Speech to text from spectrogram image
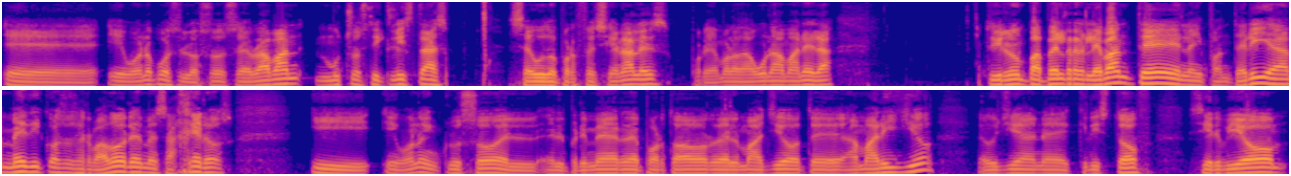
Eh, y bueno, pues los observaban muchos ciclistas pseudo profesionales, por llamarlo de alguna manera, tuvieron un papel relevante en la infantería, médicos, observadores, mensajeros, y, bueno, incluso el, primer portador del maillot amarillo, Eugene Christophe, sirvió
